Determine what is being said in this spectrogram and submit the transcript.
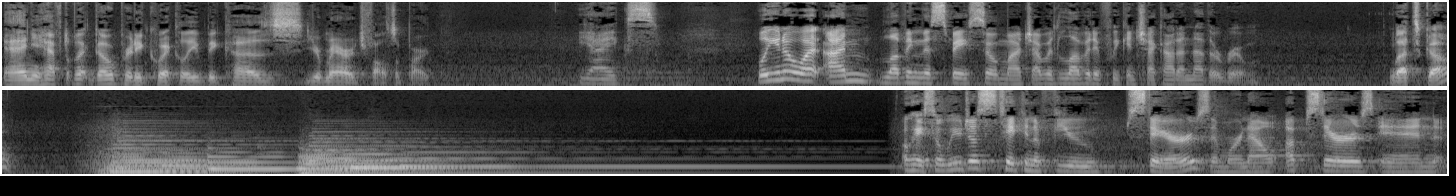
and you have to let go pretty quickly because your marriage falls apart. Yikes. Well, you know what? I'm loving this space so much. I would love it if we can check out another room. Let's go. Okay, so we've just taken a few stairs and we're now upstairs in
